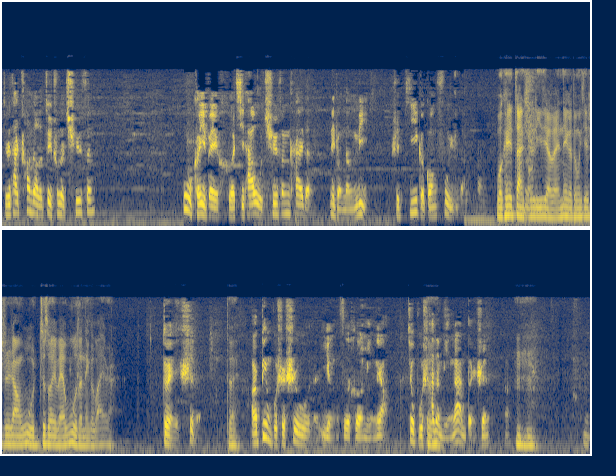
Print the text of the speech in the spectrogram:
就是它创造的最初的区分，物可以被和其他物区分开的那种能力，是第一个光赋予的。我可以暂时理解为那个东西是让物之所以为物的那个玩意儿。对，是的。对。而并不是事物的影子和明亮，就不是它的明暗本身。嗯嗯。嗯。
